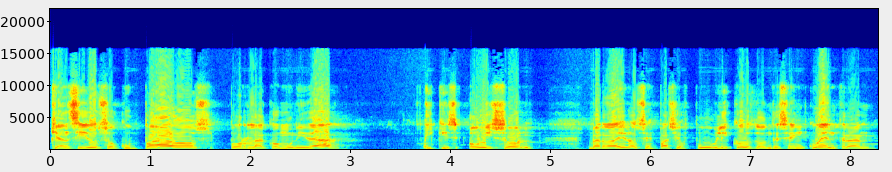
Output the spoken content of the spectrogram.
que han sido ocupados por la comunidad y que hoy son verdaderos espacios públicos donde se encuentran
